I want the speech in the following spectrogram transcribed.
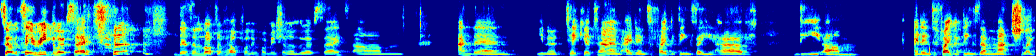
So I would say read the website. There's a lot of helpful information on the website. Um, and then, you know, take your time, identify the things that you have, the um, identify the things that match like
